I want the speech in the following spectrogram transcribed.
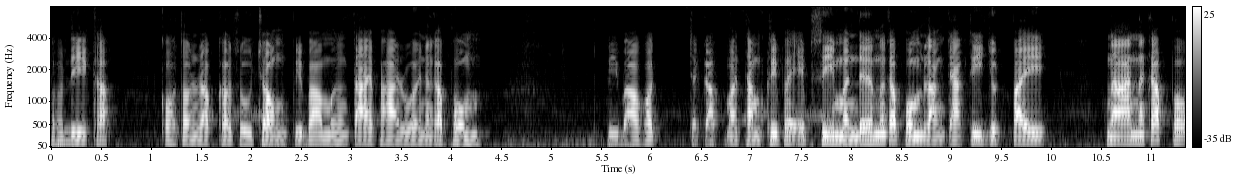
สวัสดีครับ ขอต้อนรับเข้าสู่ช่องพี่บ่าวเมืองใต้พารวยนะครับผม พี่บ่าวก็จะกลับมาทำคลิปให้ FC เหมือนเดิมนะครับผมหลังจากที่หยุดไปนานนะครับ เพราะ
